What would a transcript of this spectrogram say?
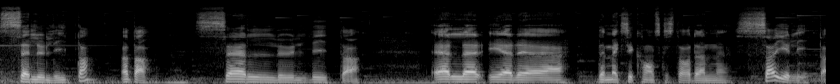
Cellulita? Vänta. Cellulita. Eller är det den mexikanska staden Sayulita?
